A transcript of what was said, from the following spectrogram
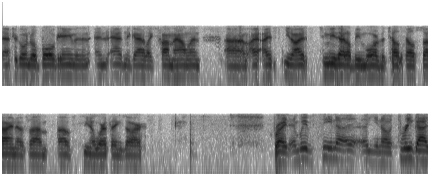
after going to a bowl game, and, and adding a guy like Tom Allen. Um, I, I, you know, I, to me that'll be more of the telltale sign of, um, of you know where things are. Right, and we've seen, uh, uh, you know, three guys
